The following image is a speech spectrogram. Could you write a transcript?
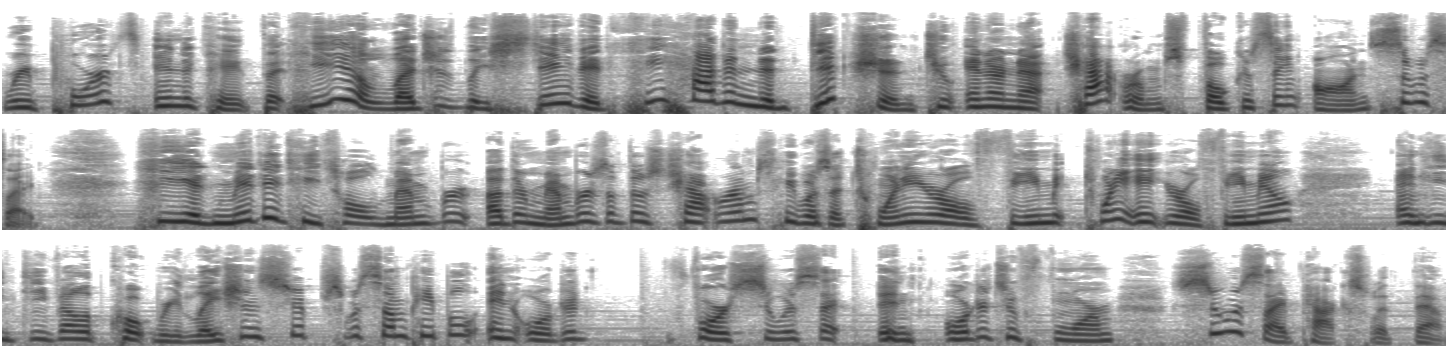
Reports indicate that he allegedly stated he had an addiction to internet chat rooms focusing on suicide. He admitted he told member other members of those chat rooms he was a 20-year-old female 28-year-old female and he developed quote relationships with some people in order for suicide in order to form suicide pacts with them.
